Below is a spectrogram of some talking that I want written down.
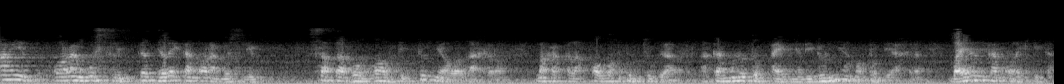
aib orang muslim, kejelekan orang muslim, satarullah di dunia wal akhirat maka kelak Allah pun juga akan menutup aibnya di dunia maupun di akhirat bayangkan oleh kita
